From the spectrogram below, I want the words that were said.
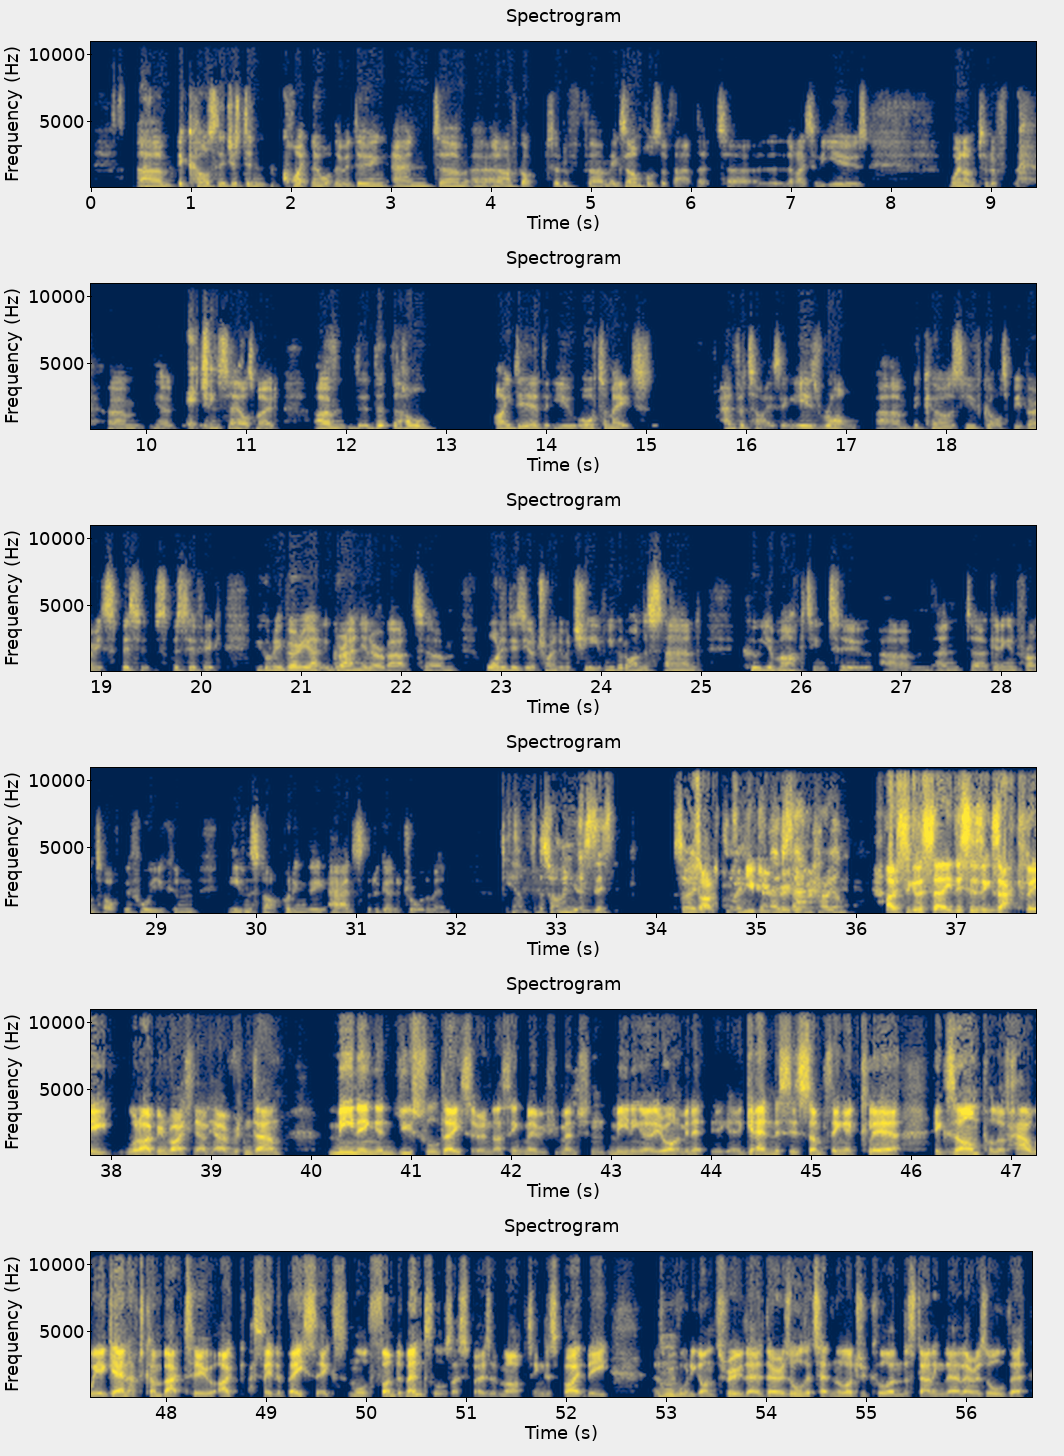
um, because they just didn't quite know what they were doing. And, um, uh, and I've got sort of um, examples of that that uh, that I sort of use when I'm sort of um, you know Itching. in sales mode. Um, the, the whole idea that you automate advertising is wrong um, because you've got to be very specific, specific. You've got to be very uh, granular about um, what it is you're trying to achieve, and you've got to understand who you're marketing to um, and uh, getting in front of before you can even start putting the ads that are going to draw them in. Yeah, that's what I mean. This is sorry. sorry, sorry. You go no, Sam, carry on. I was just going to say this is exactly what I've been writing down here. I've written down meaning and useful data, and I think maybe if you mentioned meaning earlier on, I mean, it, again, this is something a clear example of how we again have to come back to I, I say the basics, more fundamentals, I suppose, of marketing, despite the as mm. we've already gone through. There, there is all the technological understanding there. There is all the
